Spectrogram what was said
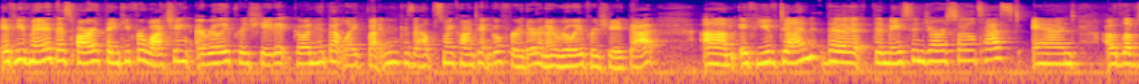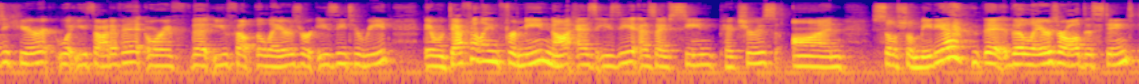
if you've made it this far, thank you for watching. I really appreciate it. Go and hit that like button because it helps my content go further and I really appreciate that. Um, if you've done the, the mason jar soil test and I would love to hear what you thought of it or if the, you felt the layers were easy to read. They were definitely, for me, not as easy as I've seen pictures on social media. the, the layers are all distinct.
